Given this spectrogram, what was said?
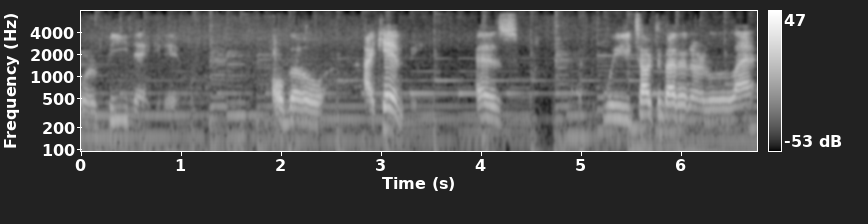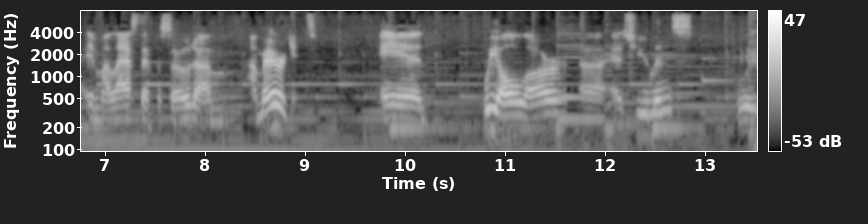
or be negative, although I can be, as we talked about in our la- in my last episode, I'm I'm arrogant, and we all are uh, as humans. We,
